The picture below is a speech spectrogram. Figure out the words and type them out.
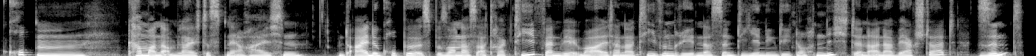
Gruppen kann man am leichtesten erreichen? Und eine Gruppe ist besonders attraktiv, wenn wir über Alternativen reden. Das sind diejenigen, die noch nicht in einer Werkstatt sind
